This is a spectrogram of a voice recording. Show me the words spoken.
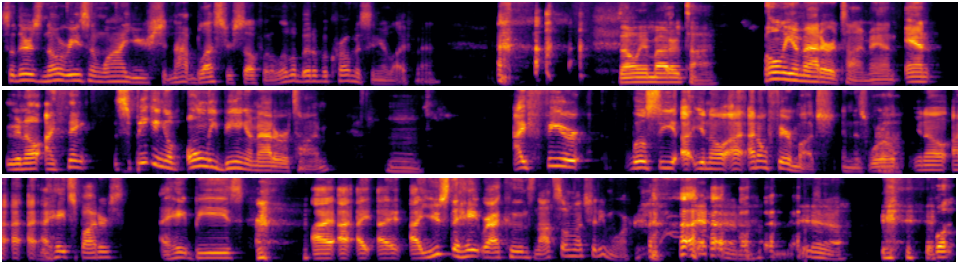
So there's no reason why you should not bless yourself with a little bit of Achromous in your life, man. it's only a matter of time. Only a matter of time, man. And you know, I think speaking of only being a matter of time, mm. I fear Will C. Uh, you know, I, I, don't fear much in this world. Uh-huh. You know, I, I, I hate spiders. I hate bees. I, I I I used to hate raccoons, not so much anymore. yeah. yeah. But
